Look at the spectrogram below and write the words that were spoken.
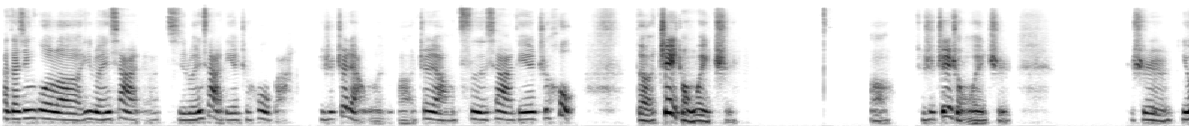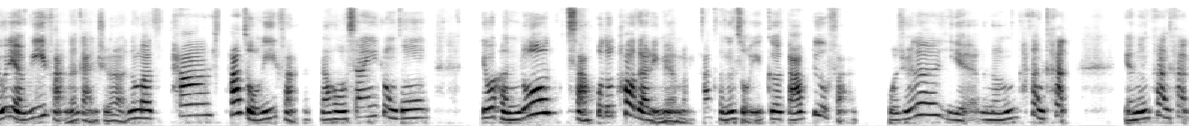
它在经过了一轮下几轮下跌之后吧，就是这两轮啊，这两次下跌之后的这种位置，啊，就是这种位置。就是有点 V 反的感觉了。那么它它走 V 反，然后三一重工有很多散户都套在里面嘛，它可能走一个 W 反，我觉得也能看看，也能看看。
